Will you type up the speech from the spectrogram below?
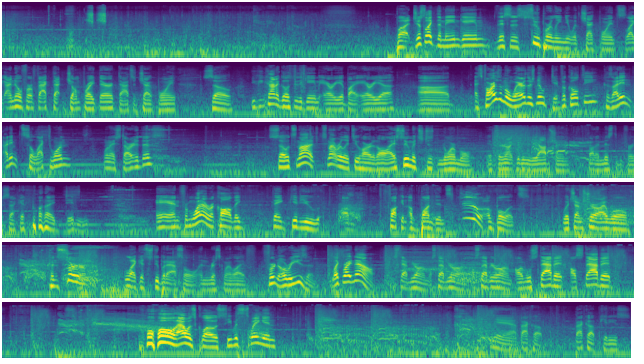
But just like the main game, this is super lenient with checkpoints. Like I know for a fact that jump right there, that's a checkpoint. So you can kind of go through the game area by area. Uh, as far as I'm aware, there's no difficulty because I didn't I didn't select one when I started this. So it's not it's not really too hard at all. I assume it's just normal if they're not giving you the option. Thought I missed them for a second, but I didn't. And from what I recall, they they give you a fucking abundance of bullets, which I'm sure I will conserve like a stupid asshole and risk my life for no reason. Like right now. Stab your arm. I'll stab your arm. I'll stab your arm. I will stab it. I'll stab it. Oh, that was close. He was swinging. Yeah, back up. Back up, kiddies.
